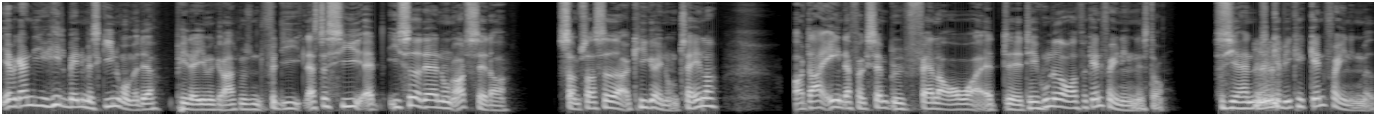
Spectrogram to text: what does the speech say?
jeg vil gerne lige helt med i maskinrummet der, Peter Emil Rasmussen, fordi lad os da sige, at I sidder der nogle oddsættere, som så sidder og kigger i nogle taler, og der er en, der for eksempel falder over, at øh, det er 100 år for genforeningen næste år. Så siger han, mm. skal vi ikke have genforening med?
